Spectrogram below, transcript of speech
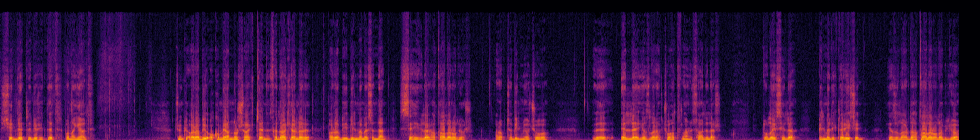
şiddetli bir hiddet bana geldi. Çünkü Arabi okumayan nur şakitlerinin fedakarları Arabi bilmemesinden sehivler hatalar oluyor. Arapça bilmiyor çoğu ve elle yazılarak çoğaltılan risaleler. Dolayısıyla bilmedikleri için yazılarda hatalar olabiliyor.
